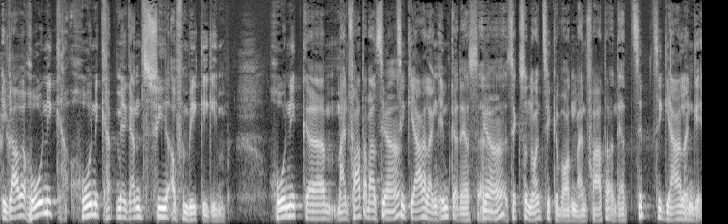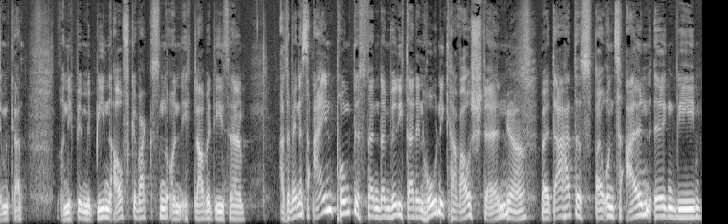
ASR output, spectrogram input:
Ich glaube, Honig, Honig hat mir ganz viel auf den Weg gegeben. Honig. Äh, mein Vater war 70 ja. Jahre lang Imker, der ist äh, ja. 96 geworden, mein Vater, und der hat 70 Jahre lang geimkert. Und ich bin mit Bienen aufgewachsen und ich glaube, diese, also wenn es ein Punkt ist, dann, dann würde ich da den Honig herausstellen, ja. weil da hat es bei uns allen irgendwie,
